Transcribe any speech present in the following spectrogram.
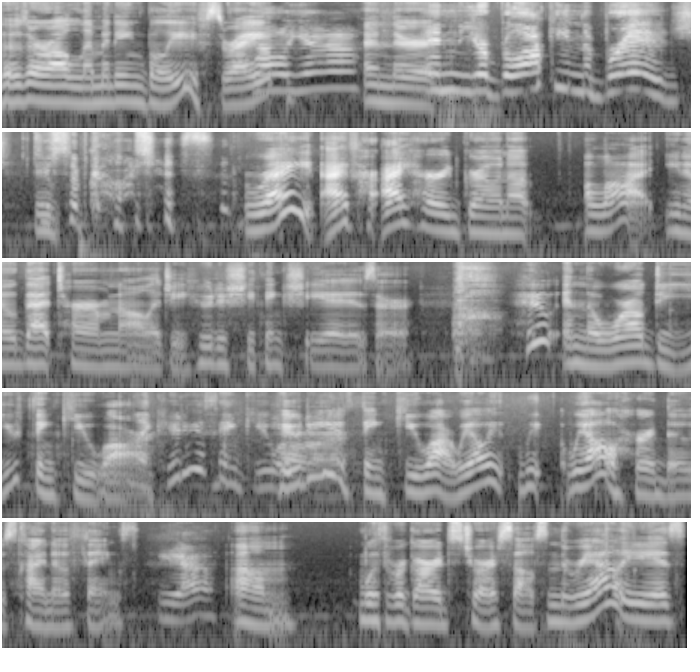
those are all limiting beliefs, right? hell yeah, and they're and you're blocking the bridge to subconscious. right. I've I heard growing up a lot, you know, that terminology. Who does she think she is or who in the world do you think you are? like, who do you think you who are? Who do you think you are? We always we, we all heard those kind of things. Yeah. um, with regards to ourselves. And the reality is,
